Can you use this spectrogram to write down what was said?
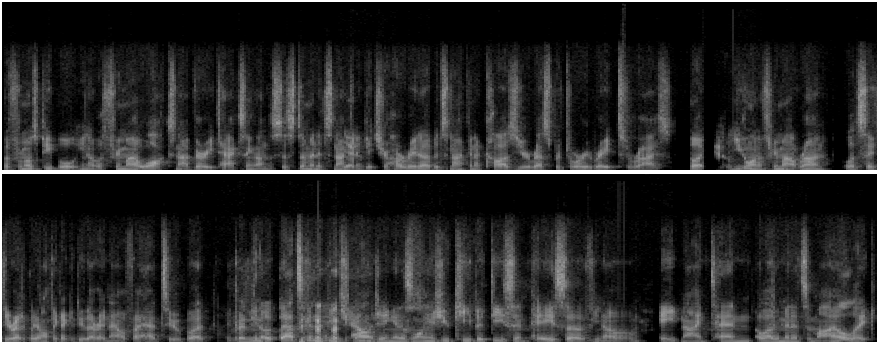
but for most people you know a three mile walk's not very taxing on the system and it's not Yeah. going to get your heart rate up it's not going to cause your respiratory rate to rise. But you go on a three mile run let's say theoretically i don't think i could do that right now if i had to but you know that's going to be challenging and as long as you keep a decent pace of you know 8 9 10 11 minutes a mile like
